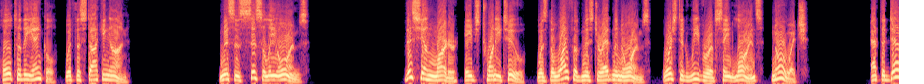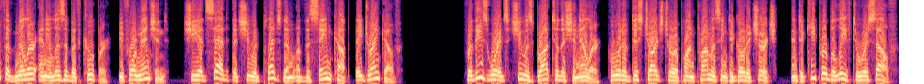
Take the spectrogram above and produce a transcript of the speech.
whole to the ankle, with the stocking on. Mrs. Cicely Ormes. This young martyr, aged 22, was the wife of Mr. Edmund Ormes, worsted weaver of St. Lawrence, Norwich. At the death of Miller and Elizabeth Cooper, before mentioned, she had said that she would pledge them of the same cup they drank of. For these words she was brought to the Chancellor, who would have discharged her upon promising to go to church, and to keep her belief to herself.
